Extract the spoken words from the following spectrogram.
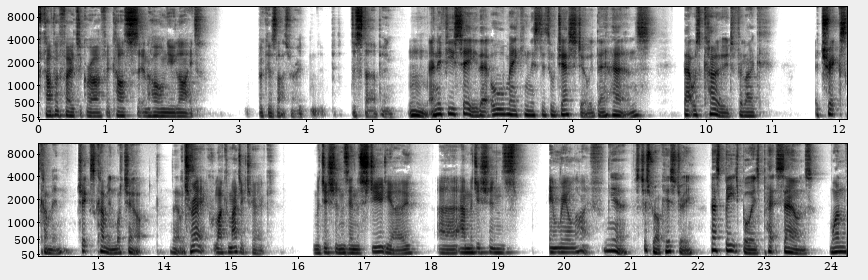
cover photograph, it casts it in a whole new light because that's very disturbing. Mm. And if you see, they're all making this little gesture with their hands. That was code for like a trick's coming. Trick's coming. Watch out. That A trick, like a magic trick. Magicians in the studio uh, and magicians in real life. Yeah, it's just rock history. That's Beach Boys, Pet Sounds, one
